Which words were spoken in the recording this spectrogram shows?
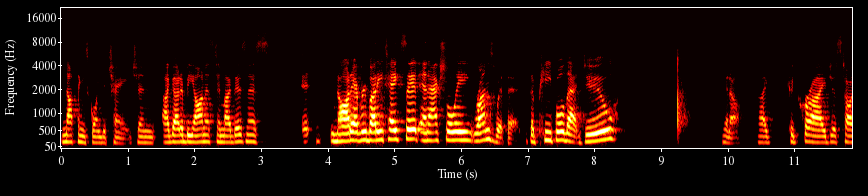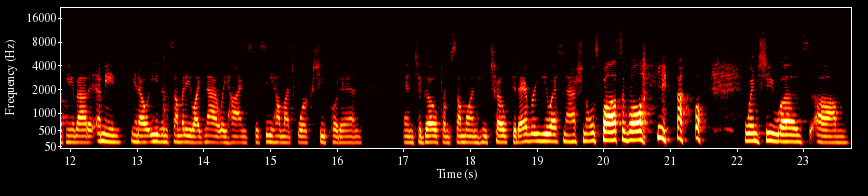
nothing's going to change. And I got to be honest in my business, it, not everybody takes it and actually runs with it. The people that do, you know, I could cry just talking about it. I mean, you know, even somebody like Natalie Hinds to see how much work she put in and to go from someone who choked at every US nationals possible, you know, when she was, um,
